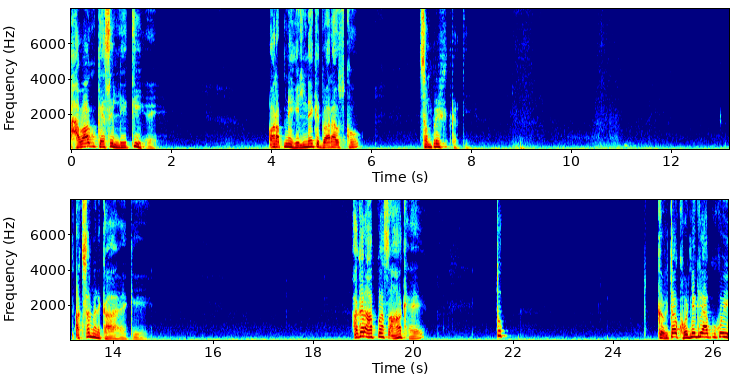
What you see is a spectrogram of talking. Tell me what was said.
हवा को कैसे लेती है और अपने हिलने के द्वारा उसको संप्रेषित करती है। अक्सर मैंने कहा है कि अगर आपके पास आँख है तो कविता खोजने के लिए आपको कोई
